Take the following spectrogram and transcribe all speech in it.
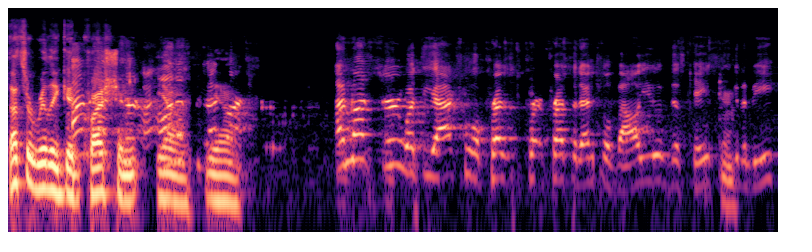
That's a really good I'm not question. sure- yeah, honestly, I'm yeah. Not sure- I'm not sure what the actual pres- pre- precedential value of this case is Okay. going to be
